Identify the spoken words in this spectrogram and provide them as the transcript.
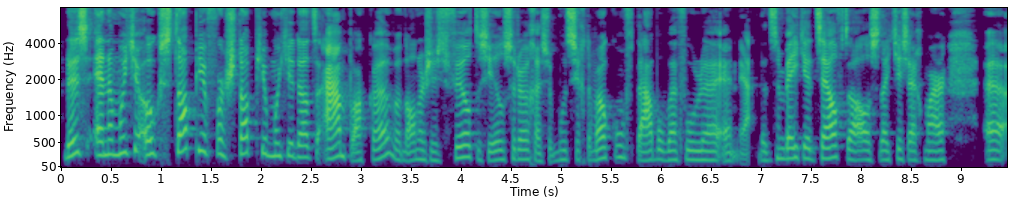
Dus, en dan moet je ook stapje voor stapje moet je dat aanpakken. Want anders is het veel te salesrug en ze moet zich er wel comfortabel bij voelen. En ja, dat is een beetje hetzelfde als dat je zeg maar uh,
